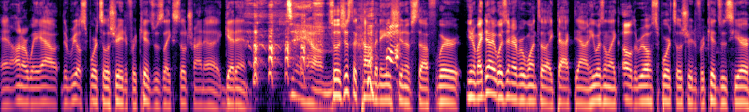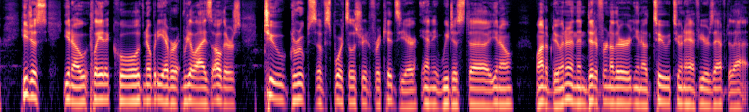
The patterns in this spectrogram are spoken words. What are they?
And on our way out, the real Sports Illustrated for Kids was like still trying to get in. Damn. So it's just a combination of stuff where, you know, my dad wasn't ever one to like back down. He wasn't like, oh, the real Sports Illustrated for Kids was here. He just, you know, played it cool. Nobody ever realized, oh, there's two groups of Sports Illustrated for Kids here. And we just, uh, you know, wound up doing it and then did it for another, you know, two, two and a half years after that.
